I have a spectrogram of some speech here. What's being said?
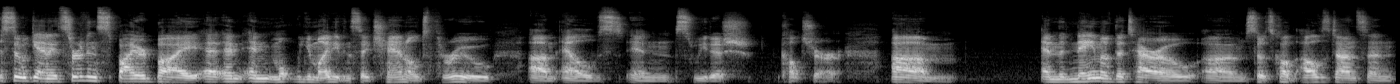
so again, it's sort of inspired by, and and you might even say channeled through um, elves in Swedish culture. Um, and the name of the tarot, um, so it's called Alvsdansen,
